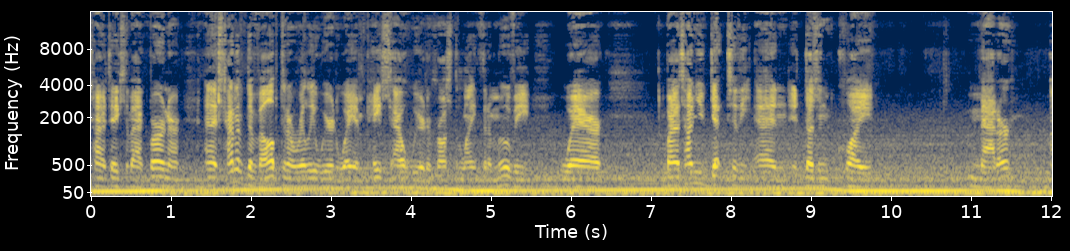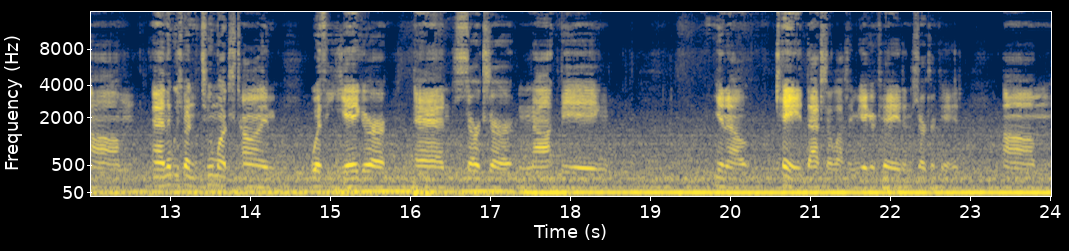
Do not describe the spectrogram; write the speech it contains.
kind of takes the back burner, and it's kind of developed in a really weird way and paced out weird across the length of the movie, where by the time you get to the end, it doesn't quite matter. Um, and I think we spend too much time with Jaeger and Searcher not being, you know, Clade, that's the lesson. Jaeger Clade and Searcher Clade. Um,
